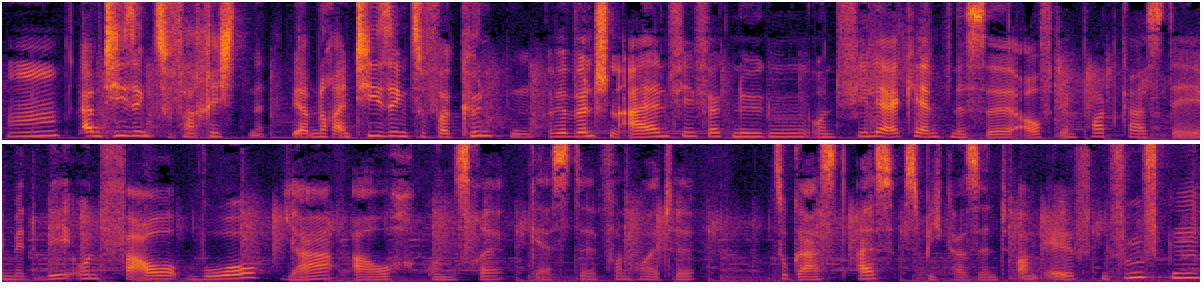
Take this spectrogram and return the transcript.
Hm? Am Teasing zu verrichten. Wir haben noch ein Teasing zu verkünden. Wir wünschen allen viel Vergnügen und viele Erkenntnisse auf dem Podcast Day mit W und V, wo ja auch unsere Gäste von heute zu Gast als Speaker sind. Am 11.05.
